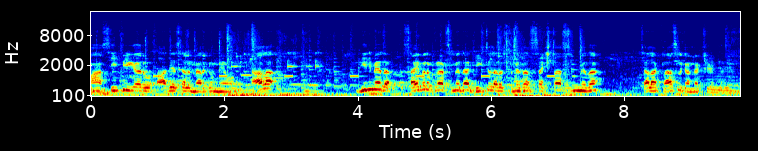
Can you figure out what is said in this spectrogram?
మా సిపి గారు ఆదేశాల మేరకు మేము చాలా దీని మీద సైబర్ ఫ్రాడ్స్ మీద డిజిటల్ అరెస్ట్ మీద సెక్స్ మీద చాలా క్లాసులు కండక్ట్ చేయడం జరిగింది.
